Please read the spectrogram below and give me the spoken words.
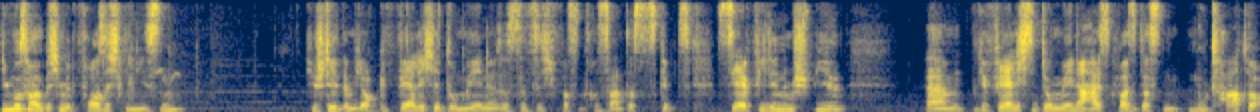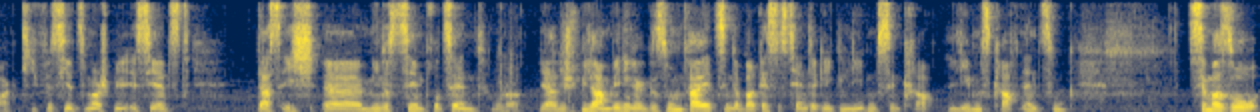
die muss man ein bisschen mit Vorsicht genießen. Hier steht nämlich auch gefährliche Domäne, das ist tatsächlich was Interessantes. Es gibt sehr viele in dem Spiel. Ähm, gefährliche Domäne heißt quasi, dass ein Mutator aktiv ist. Hier zum Beispiel ist jetzt, dass ich äh, minus 10% oder ja, die Spieler haben weniger Gesundheit, sind aber resistenter gegen Lebenskraftentzug. Das ist immer so,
